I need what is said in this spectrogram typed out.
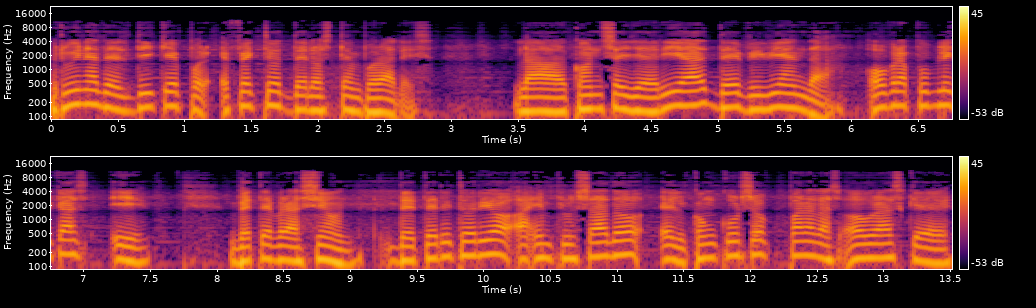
ruina del dique por efecto de los temporales. La Consellería de Vivienda, Obras Públicas y Vertebración de Territorio ha impulsado el concurso para las obras que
